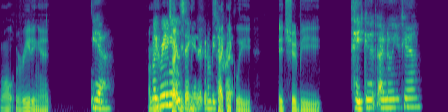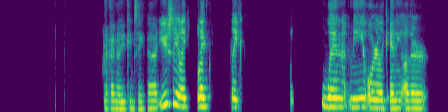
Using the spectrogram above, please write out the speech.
Well, reading it. Yeah. I like mean, reading it and saying it are gonna be technically different. it should be Take it, I know you can. Like I know you can take that. Usually, like like like when me or like any other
